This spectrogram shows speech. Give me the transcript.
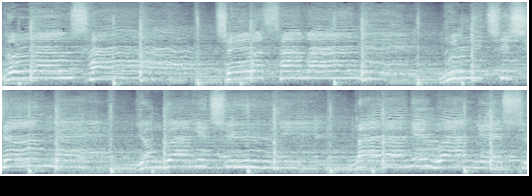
놀라운 사랑 죄와 사망을 물리치셨네 영광의 주님 만왕의 왕 예수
